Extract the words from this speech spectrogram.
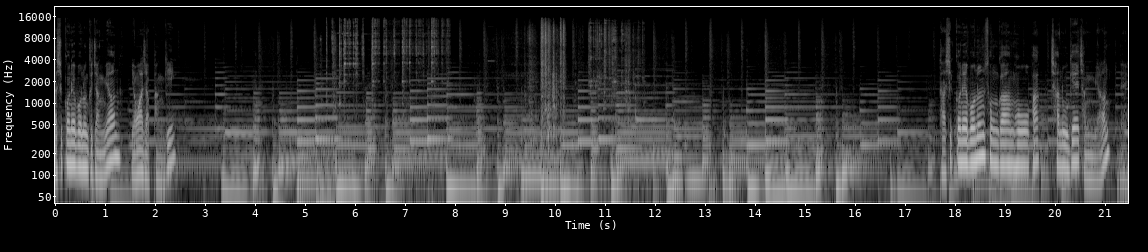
다시 꺼내보는 그 장면, 영화 자판기. 다시 꺼내보는 송강호 박찬욱의 장면, 네,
